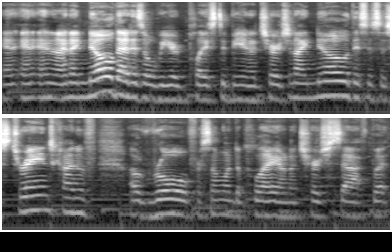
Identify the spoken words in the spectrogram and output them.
And, and, and, I know that is a weird place to be in a church, and I know this is a strange kind of a role for someone to play on a church staff, but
